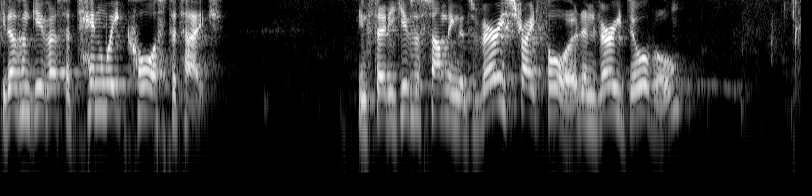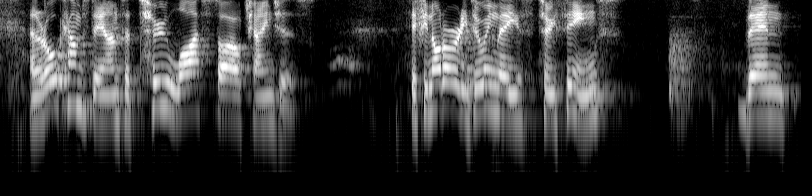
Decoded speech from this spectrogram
He doesn't give us a 10 week course to take. Instead, he gives us something that's very straightforward and very doable. And it all comes down to two lifestyle changes. If you're not already doing these two things, then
